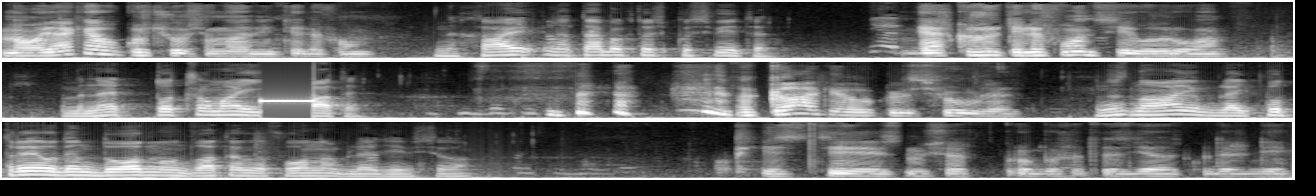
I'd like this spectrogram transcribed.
Ну а як я включу в мій один телефон? Нехай на тебе хтось посвітить. Я ж кажу, телефон сів у друга. Мене то що має їбати. А як я його включу, блядь? Не знаю, блядь, по три один до одного, два телефона, блядь, і все. Пиздец, ну сейчас попробую что-то сделать, подожди.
